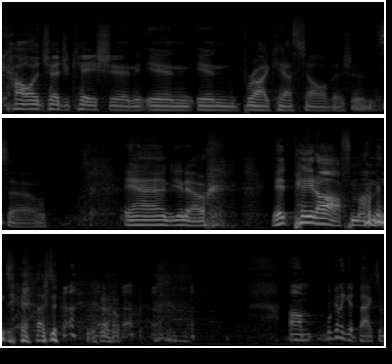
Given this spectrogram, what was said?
college education in in broadcast television. So, and you know, it paid off, mom and dad. you know. Um, we're going to get back to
